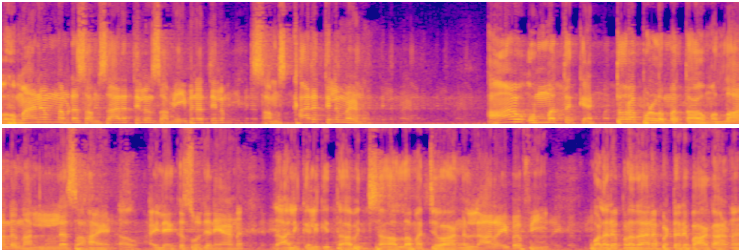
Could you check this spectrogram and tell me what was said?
ബഹുമാനം നമ്മുടെ സംസാരത്തിലും സമീപനത്തിലും സംസ്കാരത്തിലും വേണം. ആ ഉമ്മത്ത് കെട്ടുറപ്പുള്ള ഉമ്മത്താവും അള്ളാഹിന്റെ നല്ല സഹായം ഉണ്ടാവും. അതിലേക്ക് സൂചനയാണ് ദാലിക്കൽ കിതാബ്. ഇൻഷാല്ല മറ്റു ഭാഗങ്ങൾ. ലാ വളരെ പ്രധാനപ്പെട്ട ഒരു ഭാഗമാണ്.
